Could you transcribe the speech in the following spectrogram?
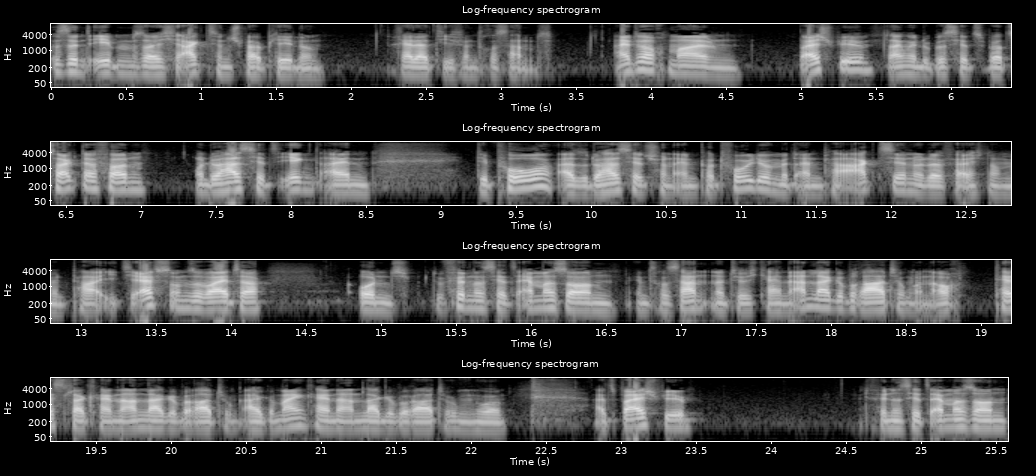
sind eben solche Aktiensparpläne relativ interessant. Einfach mal ein Beispiel, sagen wir, du bist jetzt überzeugt davon, und du hast jetzt irgendein Depot, also du hast jetzt schon ein Portfolio mit ein paar Aktien oder vielleicht noch mit ein paar ETFs und so weiter. Und du findest jetzt Amazon interessant, natürlich keine Anlageberatung und auch Tesla keine Anlageberatung, allgemein keine Anlageberatung, nur als Beispiel. Du findest jetzt Amazon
